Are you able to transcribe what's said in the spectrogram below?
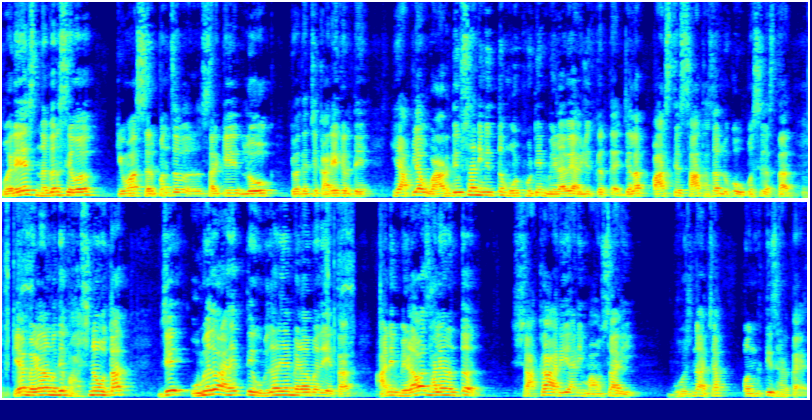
बरेच नगरसेवक किंवा सरपंच सारखे लोक किंवा त्यांचे कार्यकर्ते हे आपल्या वाढदिवसानिमित्त मोठमोठे मेळावे आयोजित करतायत ज्याला पाच ते सात हजार लोक उपस्थित असतात. या मेळाव्यामध्ये भाषणं होतात. जे उमेदवार आहेत ते उमेदवार या मेळाव्यामध्ये येतात. आणि मेळावा झाल्यानंतर शाकाहारी आणि मांसाहारी भोजनाच्या पंक्ती झडतायत.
